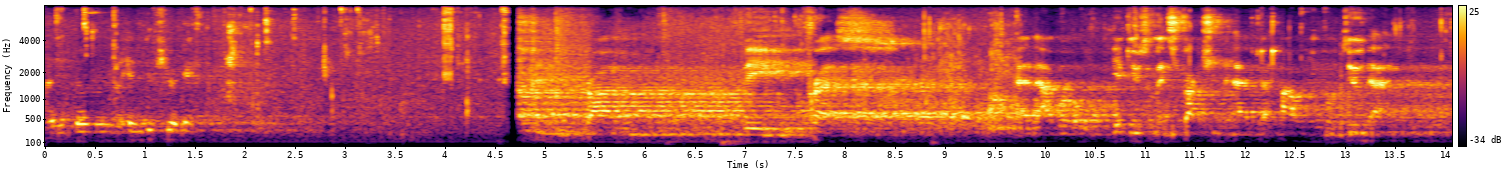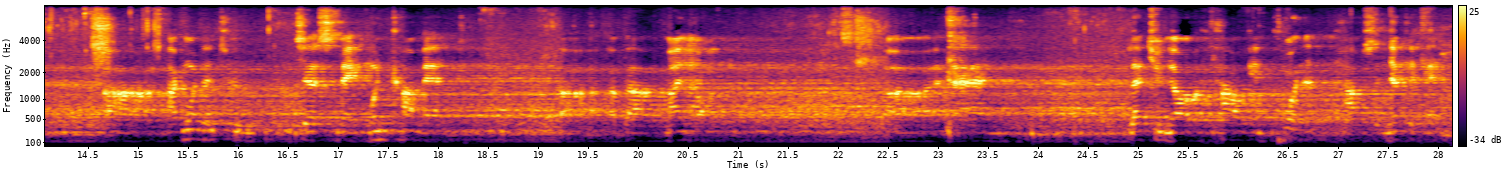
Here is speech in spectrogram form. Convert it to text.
I didn't know you were going to introduce you again. from the press, and I will give you some instruction as to how you will do that. Uh, I wanted to just make one comment uh, about my father uh, and let you know how important, how significant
